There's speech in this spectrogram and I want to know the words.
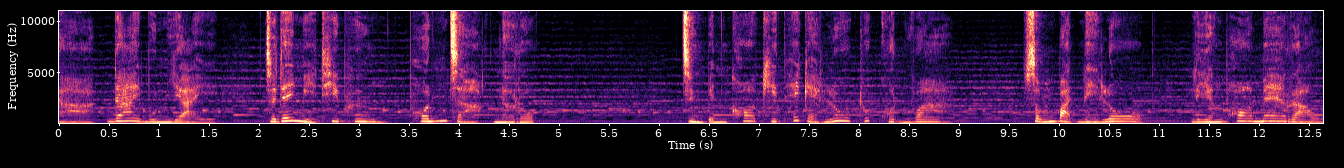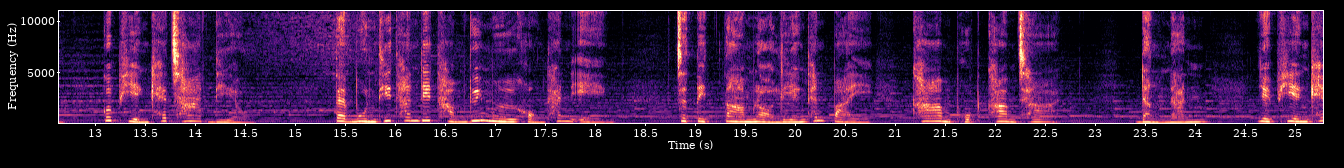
ดาได้บุญใหญ่ จะได้มีที่พึ่ง พ้นจากนรก จึงเป็นข้อคิดให้แก่ลูกทุกคนว่า สมบัติในโลก เลี้ยงพ่อแม่เราก็เพียงแค่ชาติเดียว แต่บุญที่ท่านได้ทำด้วยมือของท่านเอง จะติดตามหล่อเลี้ยงท่านไป ข้ามภพข้ามชาติ ดังนั้นอย่าเพียงแค่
